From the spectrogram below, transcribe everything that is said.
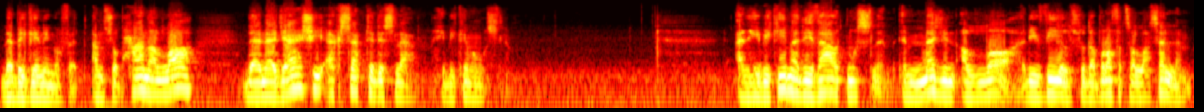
The beginning of it. And subhanallah, the Najashi accepted Islam. He became a Muslim and he became a devout Muslim. Imagine Allah reveals to the Prophet ﷺ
